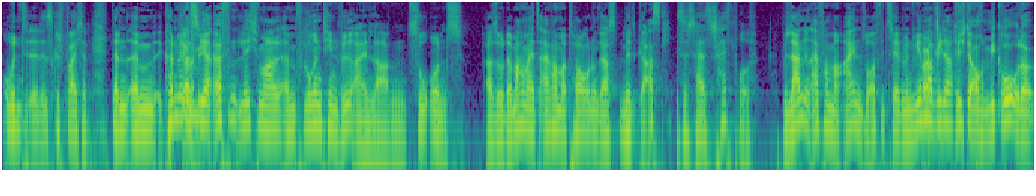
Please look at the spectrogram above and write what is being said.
Und äh, das ist gespeichert. Dann ähm, können wir Gerne, das hier öffentlich mal ähm, Florentin Will einladen zu uns. Also da machen wir jetzt einfach mal Talk und Gast mit Gast. Das ist scheiß, scheiß drauf. Wir laden den einfach mal ein, so offiziell. Wenn wir Aber mal wieder. Kriegt er auch ein Mikro oder?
